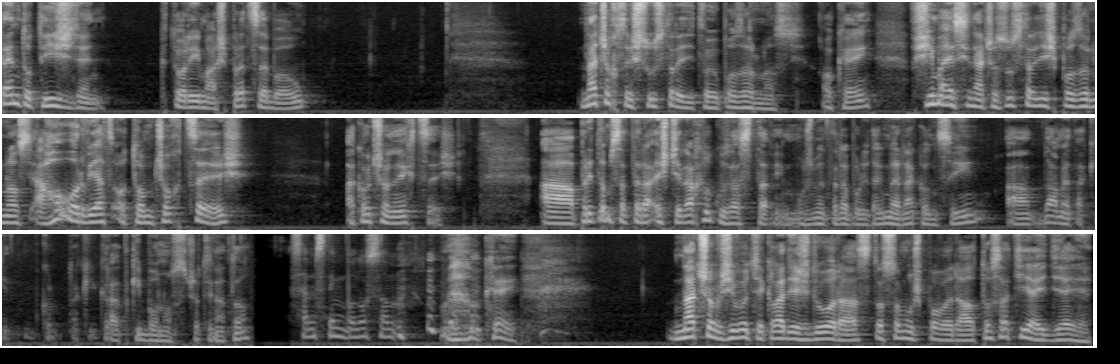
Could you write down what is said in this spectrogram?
tento týždeň, ktorý máš pred sebou, na čo chceš sústrediť tvoju pozornosť. OK? Všímaj si, na čo sústredíš pozornosť a hovor viac o tom, čo chceš, ako čo nechceš. A pritom sa teda ešte na chvíľku zastavím. Už sme teda boli takmer na konci a dáme taký, taký krátky bonus. Čo ty na to? Som s tým bonusom. OK. Na čo v živote kladeš dôraz, to som už povedal, to sa ti aj deje.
